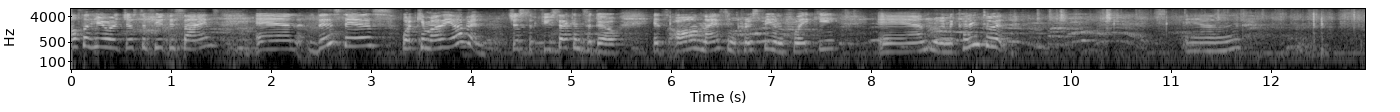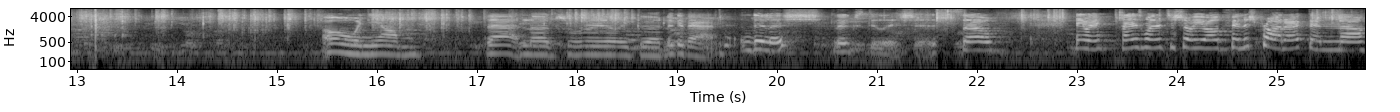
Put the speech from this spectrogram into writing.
also here are just a few designs. And this is what came out of the oven just a few seconds ago. It's all nice and crispy and flaky. And we're gonna cut into it. And oh, and yum. That looks really good. Look at that. Delish. Looks delicious. So, anyway, I just wanted to show you all the finished product, and uh,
